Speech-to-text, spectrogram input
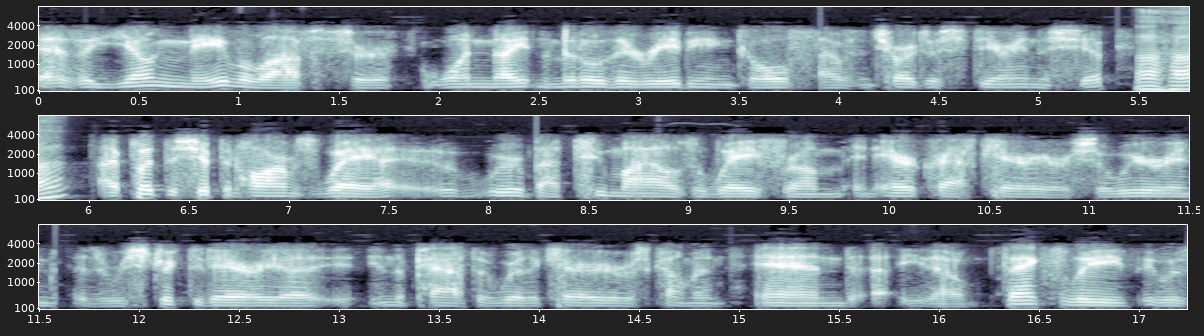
as a young naval officer, one night in the middle of the Arabian Gulf, I was in charge of steering the ship. Uh huh. I put the ship in harm's way. I, we were about two miles away from an aircraft carrier, so we were in a restricted area in the path of where the carrier was coming. And uh, you know, thankfully, it was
